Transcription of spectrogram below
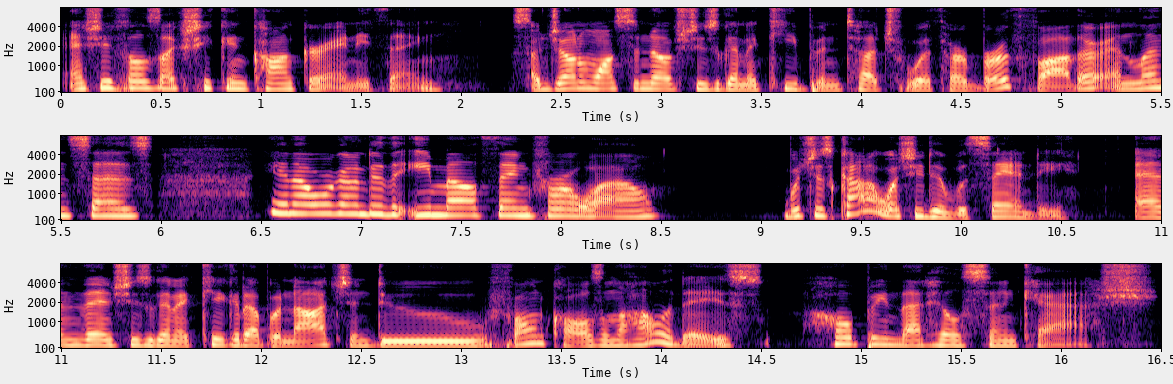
and she feels like she can conquer anything. So Joan wants to know if she's going to keep in touch with her birth father, and Lynn says, you know, we're going to do the email thing for a while, which is kind of what she did with Sandy. And then she's going to kick it up a notch and do phone calls on the holidays, hoping that he'll send cash,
